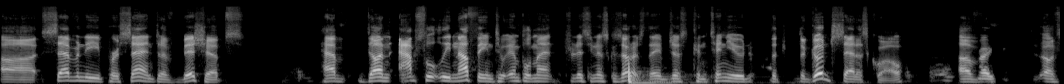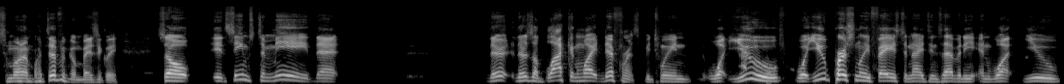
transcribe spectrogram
Uh, 70% of bishops have done absolutely nothing to implement traditionis custodes. They've just continued the, the good status quo of, right. of Summorum Pontificum, basically. So it seems to me that there there's a black and white difference between what you what you personally faced in 1970 and what you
